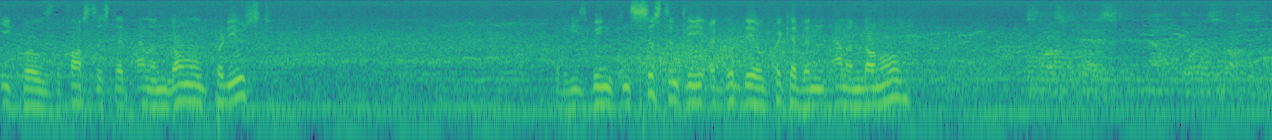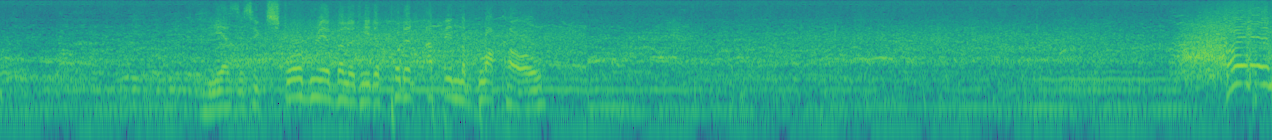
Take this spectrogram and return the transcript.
equals the fastest that Allan Donald produced. But he's been consistently a good deal quicker than Allan Donald. He has this extraordinary ability to put it up in the block hole. Hold him!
